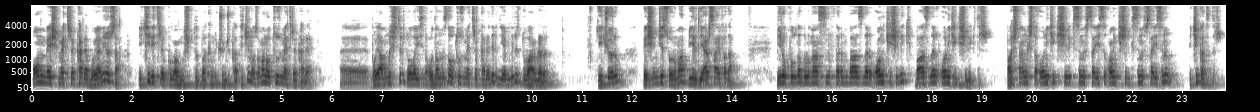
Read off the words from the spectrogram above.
15 metrekare boyanıyorsa 2 litre kullanılmıştır bakın 3. kat için o zaman 30 metrekare e, boyanmıştır. Dolayısıyla odamızda 30 metrekaredir diyebiliriz duvarları. Geçiyorum 5. soruma bir diğer sayfada. Bir okulda bulunan sınıfların bazıları 10 kişilik bazıları 12 kişiliktir. Başlangıçta 12 kişilik sınıf sayısı 10 kişilik sınıf sayısının 2 katıdır.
